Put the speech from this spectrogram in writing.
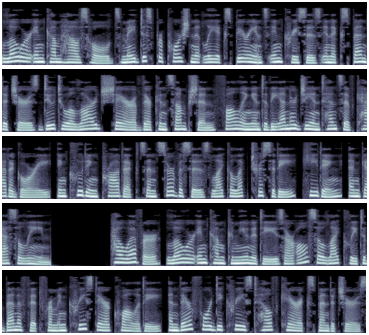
Lower-income households may disproportionately experience increases in expenditures due to a large share of their consumption falling into the energy-intensive category, including products and services like electricity, heating, and gasoline. However, lower-income communities are also likely to benefit from increased air quality, and therefore decreased health care expenditures.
